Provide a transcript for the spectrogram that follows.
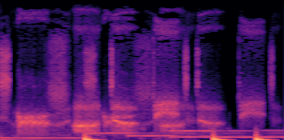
Stars on the beat, the.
